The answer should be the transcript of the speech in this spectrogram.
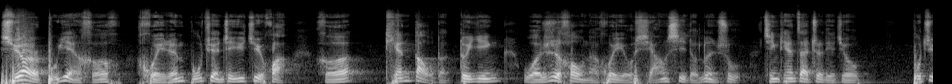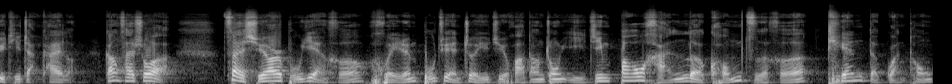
学而不厌和诲人不倦这一句话和天道的对应，我日后呢会有详细的论述，今天在这里就不具体展开了。刚才说啊。在“学而不厌”和“诲人不倦”这一句话当中，已经包含了孔子和天的贯通、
